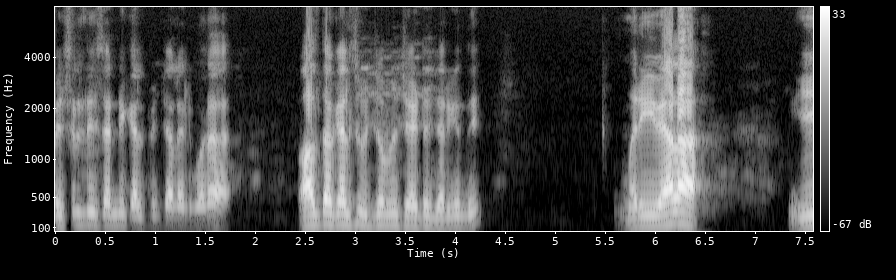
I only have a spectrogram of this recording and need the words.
ఫెసిలిటీస్ అన్నీ కల్పించాలని కూడా వాళ్ళతో కలిసి ఉద్యమం చేయటం జరిగింది. మరి ఈవేళ ఈ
